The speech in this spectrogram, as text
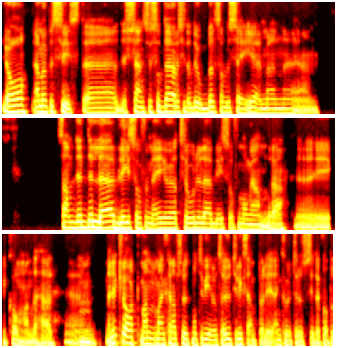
Ja, ja men precis. Det, det känns ju sådär att sitta dubbelt som du säger, men eh, det, det lär bli så för mig och jag tror det lär bli så för många andra eh, i kommande här. Eh, mm. Men det är klart, man, man kan absolut motivera att ta ut till exempel en Kurtulus och sitta kvar på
